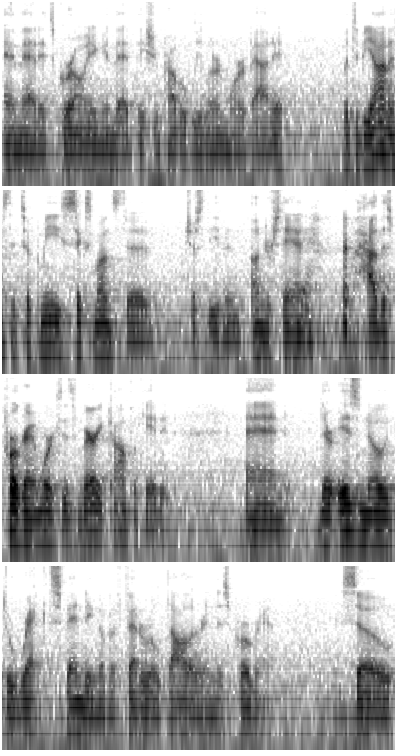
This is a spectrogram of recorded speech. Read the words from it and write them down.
and that it's growing and that they should probably learn more about it. But to be honest, it took me six months to just even understand yeah. how this program works. It's very complicated. And there is no direct spending of a federal dollar in this program. So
